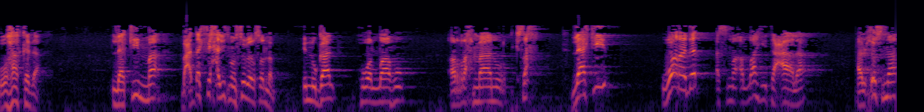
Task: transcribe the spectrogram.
وهكذا. لكن ما بعدك في حديث منصوب صلى الله عليه وسلم. إنه قال هو الله الرحمن صح؟ لكن وردت أسماء الله تعالى الحسنى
